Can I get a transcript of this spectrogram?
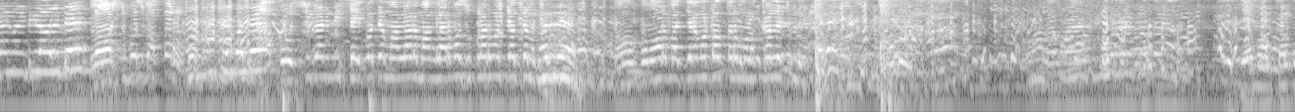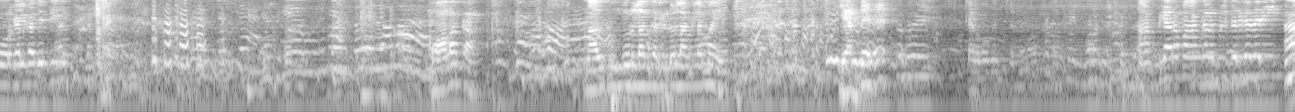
కానీ రావాలంటే? లాస్ట్ బస్సుకి వస్తారు? బస్సు కానీ మిస్ అయిపోతే మళ్ళీ మంగళవారం శుక్రవారం వచ్చేస్తారు బుధవారం మధ్యాహ్నం కొంటే వస్తారు ములక్కలు పెట్టుకుని. ఏ మొక్కలు కూరగాయలు కదా ఇది కోలక. నాలుగు కుందూరు లంక రెండు లంకలమ్మాయి అంటే అత్తగారు మా అంగారు పిలిచారు కదని ఆ.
